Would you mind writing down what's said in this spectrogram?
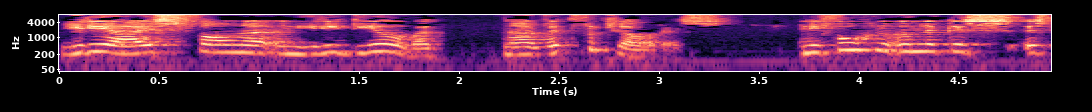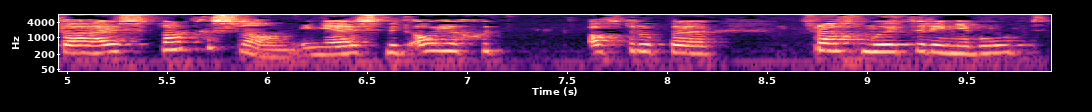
Hierdie huis val nou in hierdie deel wat nou wit verklaar is. En die volgende oomblik is is daai huis platgeslaan en jy is met al jou goed agterop 'n vragmotor en jy word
